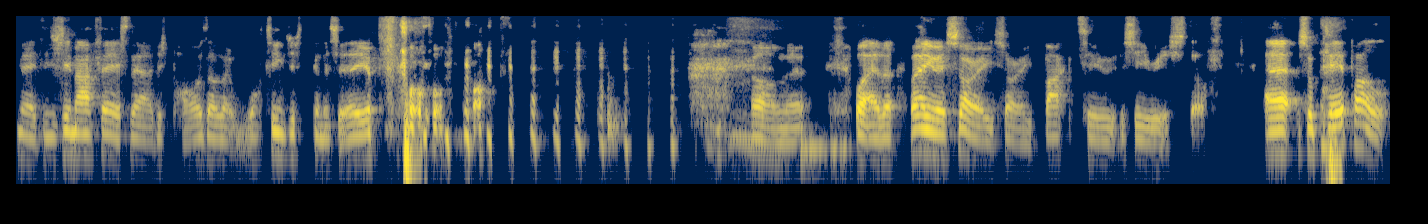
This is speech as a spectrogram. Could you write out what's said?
Mate, did you see my face there? I just paused. I was like, "What's he just gonna say?" oh man, whatever. But anyway, sorry, sorry. Back to the serious stuff. Uh, so PayPal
